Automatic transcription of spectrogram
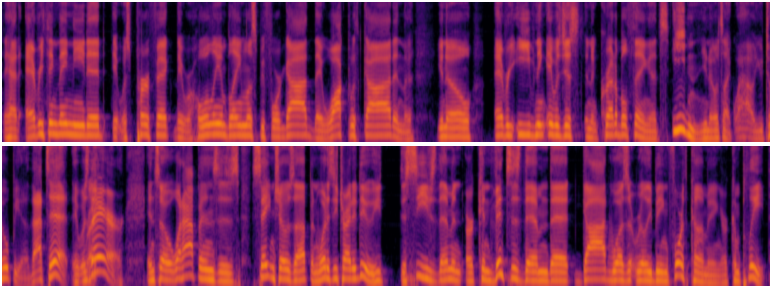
they had everything they needed. It was perfect. They were holy and blameless before God. They walked with God and the, you know, every evening. It was just an incredible thing. It's Eden, you know, it's like, wow, utopia. That's it. It was Right. there. And so what happens is Satan shows up and what does he try to do? He deceives them and or convinces them that God wasn't really being forthcoming or complete.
